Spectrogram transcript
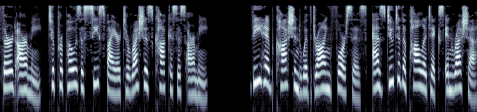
Third Army, to propose a ceasefire to Russia's Caucasus Army. Vahib cautioned withdrawing forces, as due to the politics in Russia,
